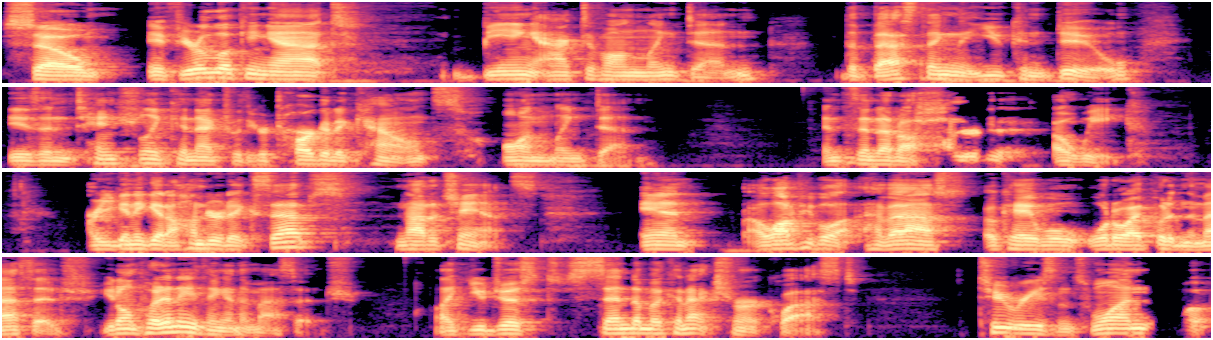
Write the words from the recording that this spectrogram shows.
So if you're looking at being active on LinkedIn, the best thing that you can do is intentionally connect with your target accounts on LinkedIn and send out 100 a week. Are you going to get 100 accepts? Not a chance. And a lot of people have asked, okay, well, what do I put in the message? You don't put anything in the message. Like you just send them a connection request. Two reasons. One, what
